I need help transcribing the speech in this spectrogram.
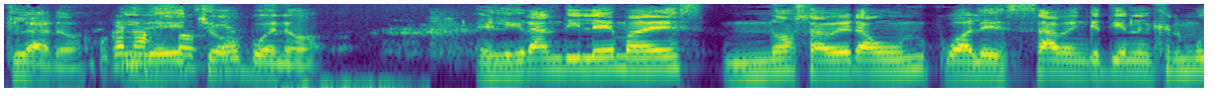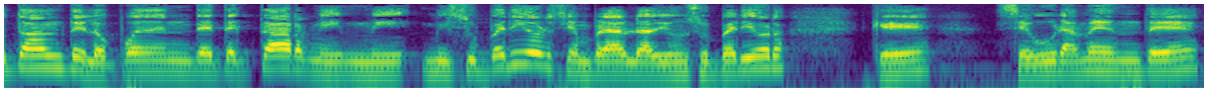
Claro, ¿Por qué y de hecho, bueno, el gran dilema es no saber aún cuál es. Saben que tiene el gen mutante, lo pueden detectar. Mi, mi, mi superior siempre habla de un superior que seguramente,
